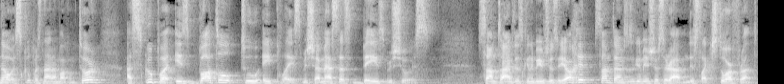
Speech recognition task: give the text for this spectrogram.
No, a skupa is not a Makam Tur. A skupa is bottled to a place. Mishamesas Beis Rishuris. Sometimes it's going to be Rishus Yachid, sometimes it's going to be Rishus Rabin. This is like storefront.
